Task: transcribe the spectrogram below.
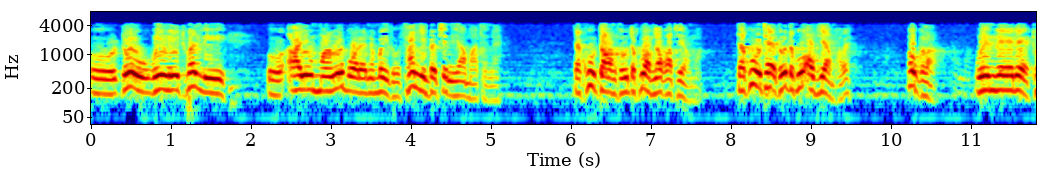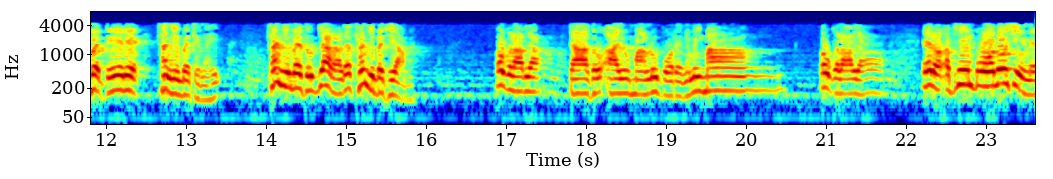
ဟိုတို့ဝင်လေထွက်လေဟိုအာယုံမှန်လို့ပေါ်တဲ့နမိတ်ဆိုဆန်းကျင်ပဲဖြစ်နေရမှာတယ်လေတခုတောင်ဆိုတခုကမြောက်ကဖြစ်အောင်မှာတခုအထက်ဆိုတခုအောက်ဖြစ်အောင်မှာပဲဟုတ်ကလားဝင်နေတဲ့ထွက်တဲ့တဲ့ဆန်းကျင်ပဲထင်တယ်ဟဲ့ဆန်းကျင်ပဲဆိုပြတာလဲဆန်းကျင်ပဲဖြစ်ရမှာဟုတ်ကလားဗျာဒါဆိုအာယုံမှန်လို့ပေါ်တဲ့နမိတ်မှန်ဟုတ်ကလားဗျာ အဲ့တော့အပြင်ပေါ်လို့ရှိရင်လေ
